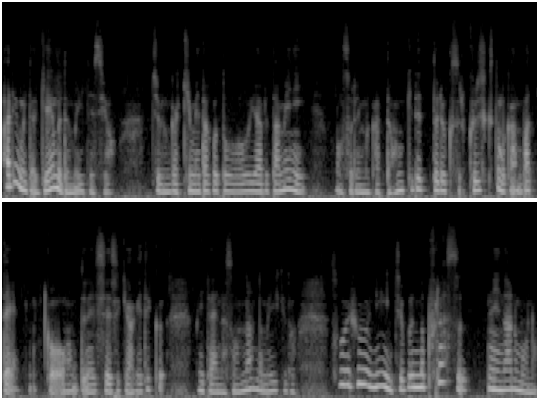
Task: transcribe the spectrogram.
ある意味ではゲームでもいいですよ。自分が決めたことをやるためにもうそれに向かって本気で努力する苦しくても頑張ってこう本当に成績を上げていくみたいなそんなんでもいいけどそういうふうに自分のプラスになるもの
